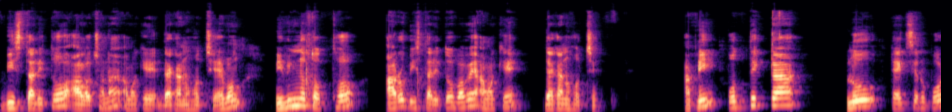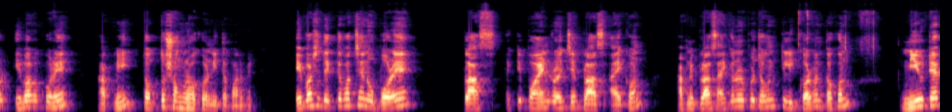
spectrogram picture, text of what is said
বিস্তারিত আলোচনা আমাকে দেখানো হচ্ছে এবং বিভিন্ন তথ্য আরও বিস্তারিতভাবে আমাকে দেখানো হচ্ছে। আপনি প্রত্যেকটা ব্লু ট্যাক্সের উপর এভাবে করে আপনি তথ্য সংগ্রহ করে নিতে পারবেন। এপাশে দেখতে পাচ্ছেন উপরে প্লাস একটি পয়েন্ট রয়েছে প্লাস আইকন আপনি প্লাস আইকনের উপর যখন ক্লিক করবেন, তখন নিউ ট্যাব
